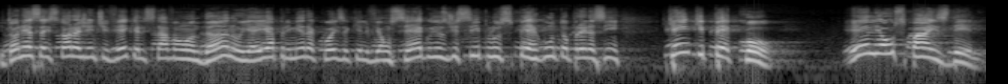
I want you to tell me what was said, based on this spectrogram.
Então, nessa história, a gente vê que eles estavam andando, e aí a primeira coisa que ele vê é um cego, e os discípulos perguntam para ele assim: quem que pecou? Ele ou os pais dele?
